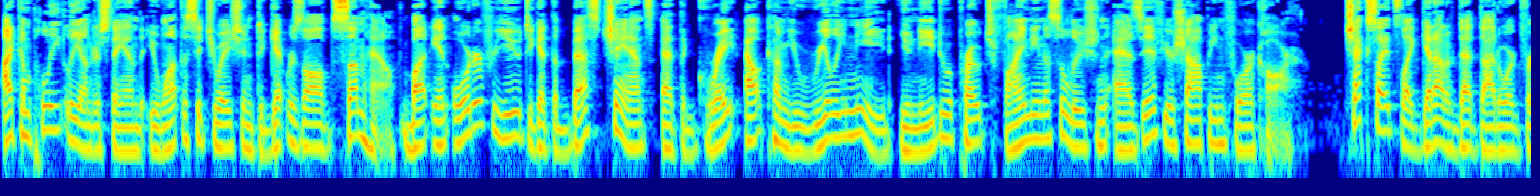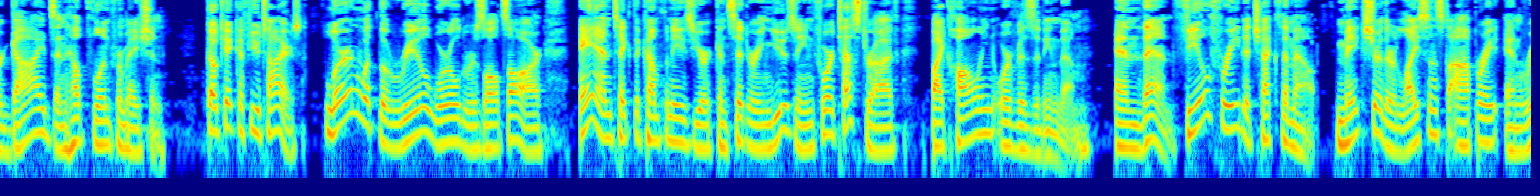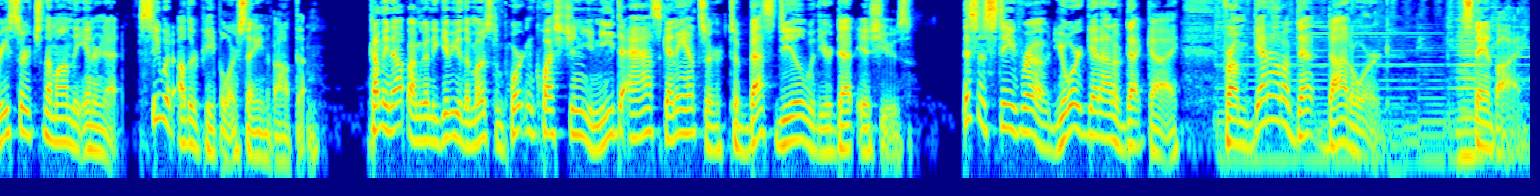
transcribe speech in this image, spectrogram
I completely understand that you want the situation to get resolved somehow, but in order for you to get the best chance at the great outcome you really need, you need to approach finding a solution as if you're shopping for a car. Check sites like getoutofdebt.org for guides and helpful information. Go kick a few tires. Learn what the real world results are and take the companies you're considering using for a test drive by calling or visiting them. And then feel free to check them out. Make sure they're licensed to operate and research them on the internet. See what other people are saying about them. Coming up, I'm going to give you the most important question you need to ask and answer to best deal with your debt issues. This is Steve Rhode, your Get Out of Debt guy from getoutofdebt.org. Stand by.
